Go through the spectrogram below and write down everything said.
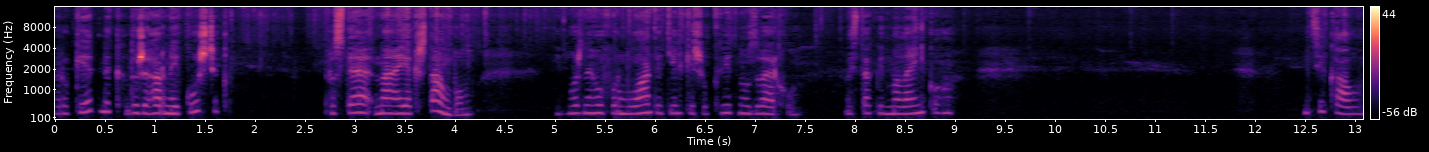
Рокетник, дуже гарний кущик. Росте на як штамбом. Можна його формувати тільки, щоб квітнув зверху. Ось так від маленького. Цікаво.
